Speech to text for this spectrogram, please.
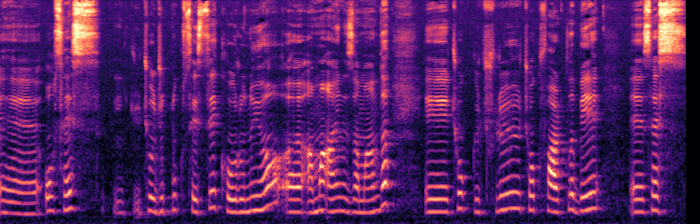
e, o ses çocukluk sesi korunuyor e, ama aynı zamanda e, çok güçlü çok farklı bir e, ses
